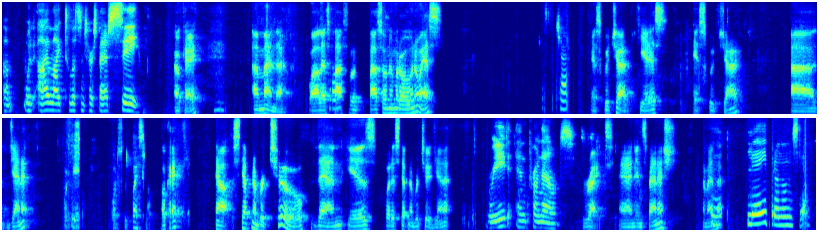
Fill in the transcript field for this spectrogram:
Um, would I like to listen to her Spanish? Sí. Okay. Amanda, ¿cuál es paso, paso número uno? Es Escuchar. escuchar. ¿Quieres escuchar a Janet? Porque, por supuesto. Okay. Now, step number two then is, what is step number two, Janet? Read and pronounce. Right. And in Spanish, Amanda? Lee y pronuncia.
